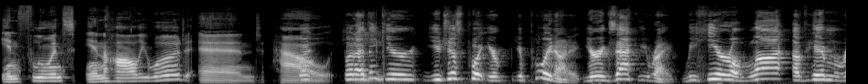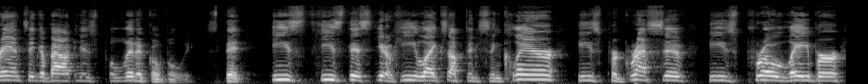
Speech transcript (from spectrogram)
influence in Hollywood and how. But, but he, I think you're you just put your your point on it. You're exactly right. We hear a lot of him ranting about his political beliefs that he's he's this you know he likes Upton Sinclair. He's progressive. He's pro labor,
